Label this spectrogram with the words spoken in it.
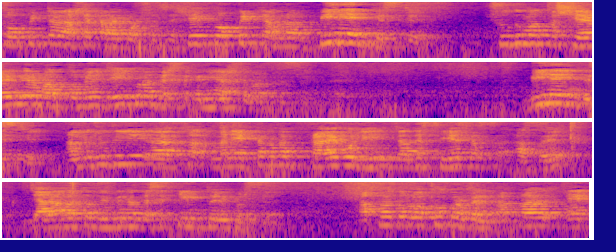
প্রফিটটার আশা তারা করতেছে, সেই প্রফিটটা আমরা বিনা ইনভেস্টে শুধুমাত্র শেয়ারিং এর মাধ্যমে যে কোনো দেশ থেকে নিয়ে আসতে পারতেছি। বিনা ইনভেস্টে আমি যদি মানে একটা কথা প্রায় বলি, যাদের সিএস আছে যারা হয়তো বিভিন্ন দেশে টিম তৈরি করছে। আপনারা তো লক্ষ্য করবেন, আপনার এক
